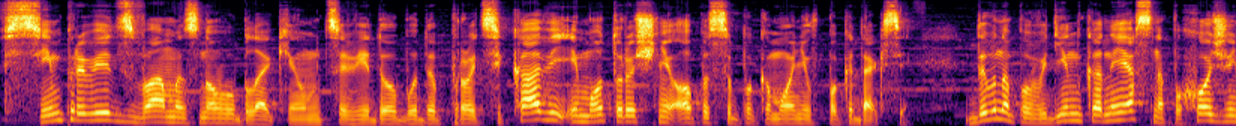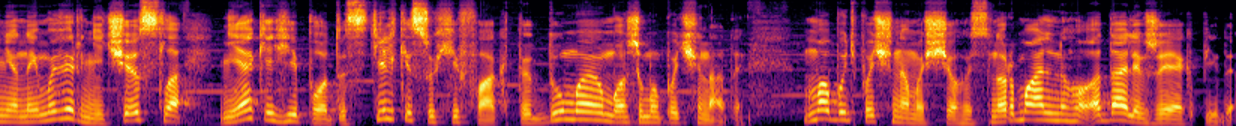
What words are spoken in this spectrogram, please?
Всім привіт! З вами знову Блекіум. Це відео буде про цікаві і моторошні описи покемонів в Покедексі. Дивна поведінка, неясне походження, неймовірні числа, ніяких гіпотез, тільки сухі факти. Думаю, можемо починати. Мабуть, почнемо з чогось нормального, а далі вже як піде.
